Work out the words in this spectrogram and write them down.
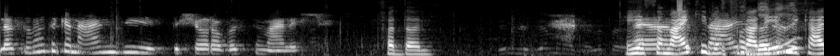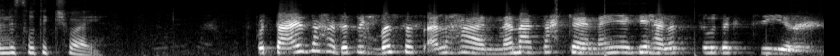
لو سمحت كان عندي استشارة بس معلش. اتفضلي. هي آه، سامعاكي بس عايزة- بعد اتفضلي. اذنك علي صوتك شوية. كنت عايزة حضرتك بس أسألها إن أنا تحت عينيا في هالات سودا كتير.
